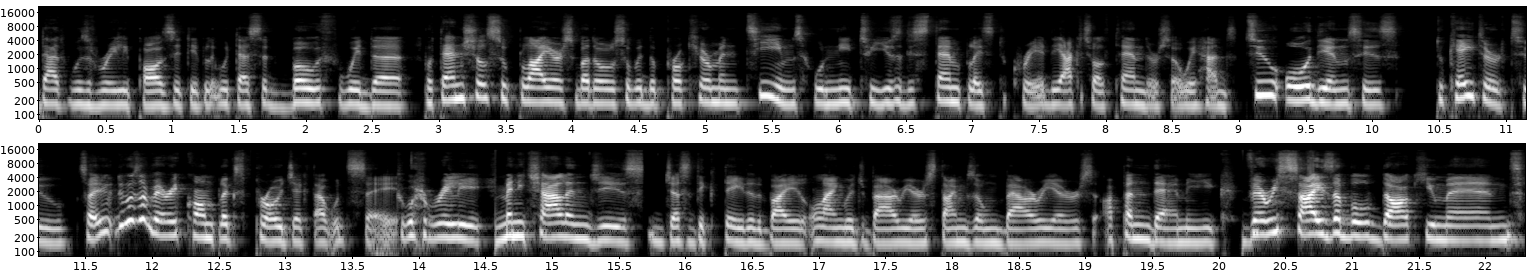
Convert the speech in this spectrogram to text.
that was really positive. We tested both with the potential suppliers, but also with the procurement teams who need to use these templates to create the actual tender. So we had two audiences to cater to. So it was a very complex project, I would say. There were really many challenges just dictated by language barriers, time zone barriers, a pandemic, very sizable document,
